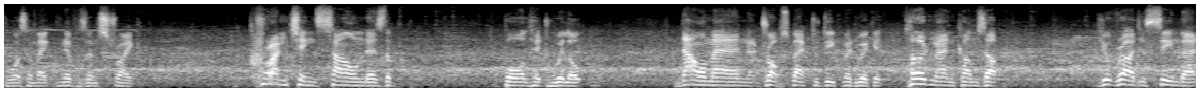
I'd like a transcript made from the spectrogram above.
That was a magnificent strike. A crunching sound as the ball hit Willow. Now a man drops back to deep mid-wicket. Third man comes up. Yuvraj has seen that.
